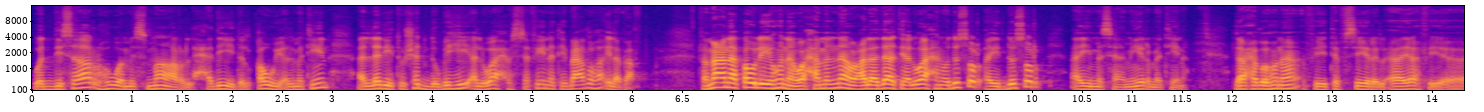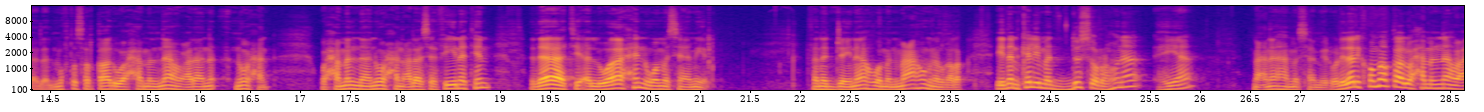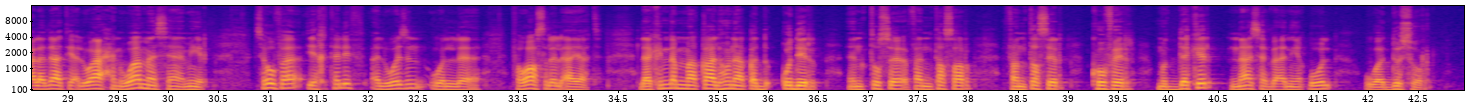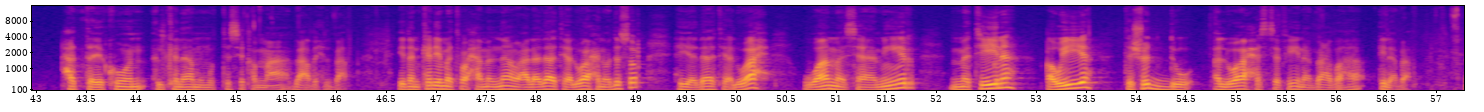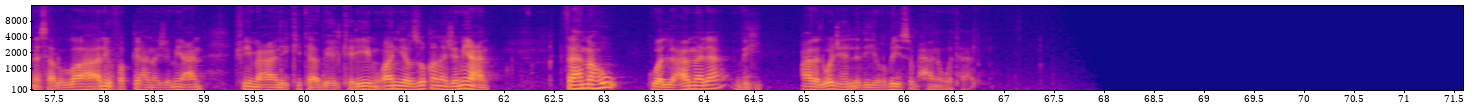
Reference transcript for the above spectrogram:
والدسار هو مسمار الحديد القوي المتين الذي تشد به ألواح السفينة بعضها إلى بعض. فمعنى قوله هنا وحملناه على ذات ألواح ودسر أي الدسر أي مسامير متينة. لاحظوا هنا في تفسير الآية في المختصر قال وحملناه على نوحا وحملنا نوحا على سفينة ذات ألواح ومسامير. فنجيناه ومن معه من الغرق. إذا كلمة دسر هنا هي معناها مسامير. ولذلك وما قال وحملناه على ذات ألواح ومسامير. سوف يختلف الوزن والفواصل الآيات. لكن لما قال هنا قد قدر انتصر فانتصر فانتصر كفر مدكر ناسب أن يقول ودسر حتى يكون الكلام متسقا مع بعضه البعض. إذا كلمة وحملناه على ذات ألواح ودسر هي ذات ألواح ومسامير. متينة قوية تشد ألواح السفينة بعضها إلى بعض. نسأل الله أن يفقهنا جميعا في معاني كتابه الكريم وأن يرزقنا جميعا فهمه والعمل به على الوجه الذي يرضيه سبحانه وتعالى.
